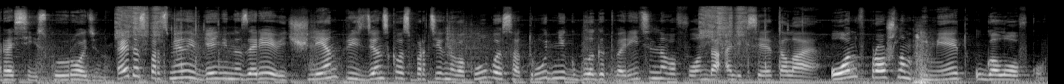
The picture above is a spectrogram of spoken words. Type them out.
российскую родину. Это спортсмен Евгений Назаревич, член президентского спортивного клуба, сотрудник благотворительного фонда Алексея Талая. Он в прошлом имеет уголовку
